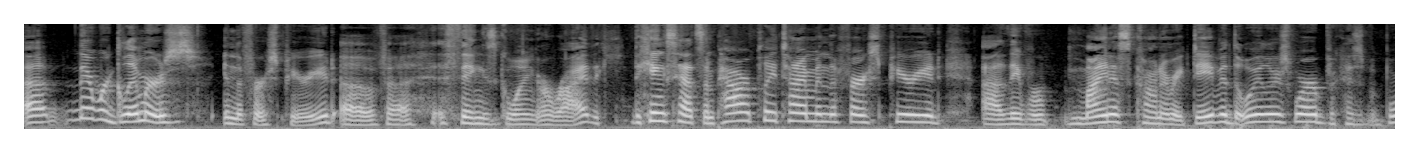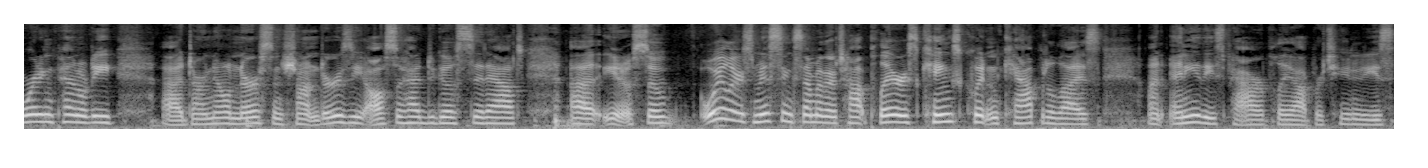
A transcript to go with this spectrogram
Uh, there were glimmers in the first period of uh, things going awry. The, the, Kings had some power play time in the first period. Uh, they were minus Connor McDavid, the Oilers were, because of a boarding penalty. Uh, Darnell Nurse and Sean Durzi also had to go sit out. Uh, you know, so Oilers missing some of their top players. Kings couldn't capitalize on any of these power play opportunities.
